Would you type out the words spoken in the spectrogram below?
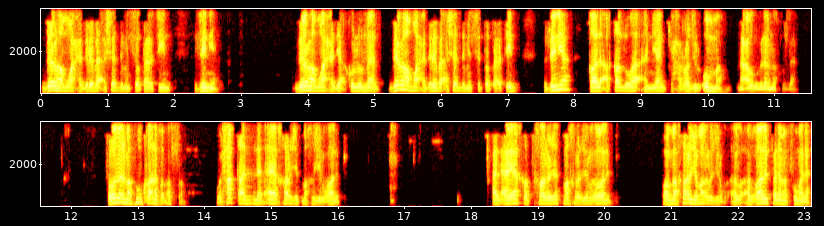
درهم واحد ربا أشد من 36 زنية درهم واحد يأكل المال. درهم واحد ربا أشد من 36 زنية قال أقلها أن ينكح الرجل أمه. نعوذ بالله من الخزلان فهنا المفهوم خالف نصا والحق أن الآية خرجت مخرج الغالب. الآية قد خرجت مخرج الغالب. وما خرج مخرج الغالب فلا مفهوم له.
